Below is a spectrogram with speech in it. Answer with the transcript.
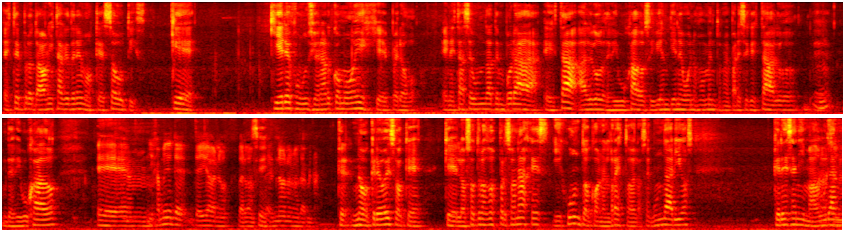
este protagonista que tenemos, que es Otis, que quiere funcionar como eje, pero en esta segunda temporada está algo desdibujado, si bien tiene buenos momentos, me parece que está algo eh, desdibujado. Eh, Y Jamie te, te diga, no, perdón, Sí. eh, no, no, no, termina. Cre- no, creo eso, que, que los otros dos personajes, y junto con el resto de los secundarios, crecen y sí, maduran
